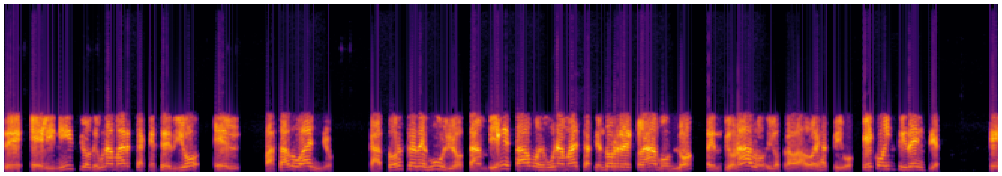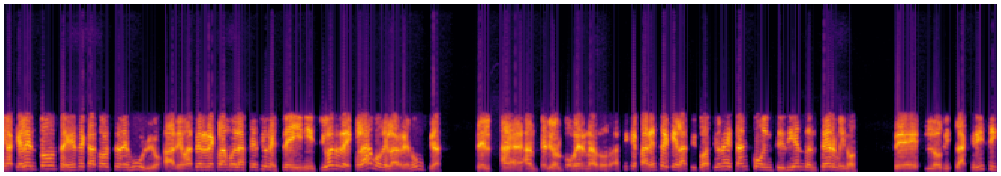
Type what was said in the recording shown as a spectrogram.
de el inicio de una marcha que se dio el pasado año, 14 de julio, también estábamos en una marcha haciendo reclamos los pensionados y los trabajadores activos. Qué coincidencia en aquel entonces, ese 14 de julio, además del reclamo de las pensiones, se inició el reclamo de la renuncia del eh, anterior gobernador. Así que parece que las situaciones están coincidiendo en términos de la crisis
